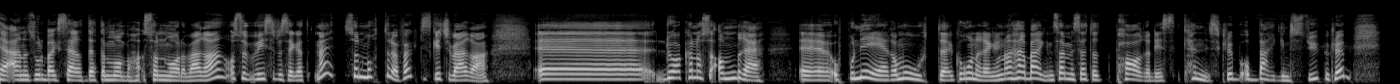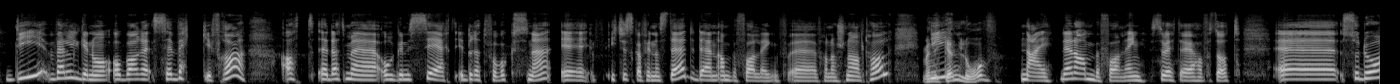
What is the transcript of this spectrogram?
Erna Solberg ser at dette må, sånn må det være, og så viser det seg at nei, sånn måtte det faktisk ikke være. Eh, da kan også andre eh, opponere mot eh, koronareglene. Og her i Bergen så har vi sett at Paradis tennisklubb og Bergen stupeklubb de velger nå å bare se vekk ifra at eh, dette med organisert idrett for voksne eh, ikke skal finne sted. Det er en anbefaling eh, fra nasjonalt hold. Men De- ikke en lov. Nei, det er en anbefaling, så vidt jeg har forstått. Eh, så da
